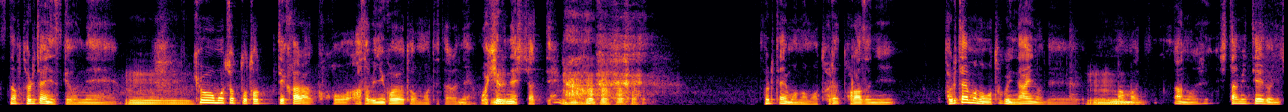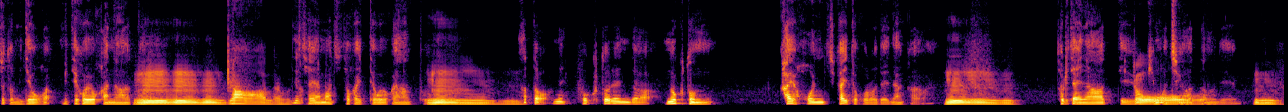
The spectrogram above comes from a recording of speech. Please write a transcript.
スナップ撮りたいんですけどね、うん今日もちょっと撮ってからここ遊びに来ようと思ってたらね、お昼寝しちゃって、撮りたいものも撮らずに、撮りたいものも特にないので、うんまあまあ、あの、下見程度にちょっと見てこ見てこようかなと。うんうんうん。ああ、なるほど。茶屋町とか行ってこようかなと。うんうんあとね、フォクトレンダー、ノクトン開放に近いところでなんかうんうん撮りたいなっていう気持ちがあったので、うんうん。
